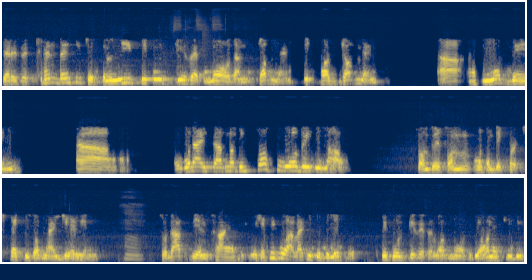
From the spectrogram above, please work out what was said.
there is a tendency to believe people give it more than government because government uh, has not been uh, what I have not been trustworthy enough from the from from the perspective of Nigerians. Hmm. So that's the entire situation. People are likely to believe it. People's Gazette a lot more, to be honest with you,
